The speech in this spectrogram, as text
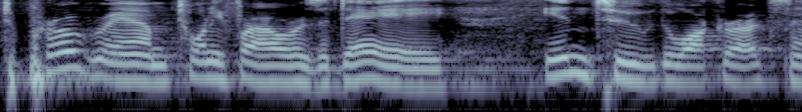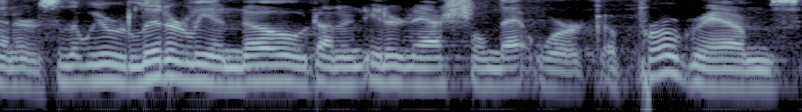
to program 24 hours a day into the Walker Arts Center so that we were literally a node on an international network of programs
